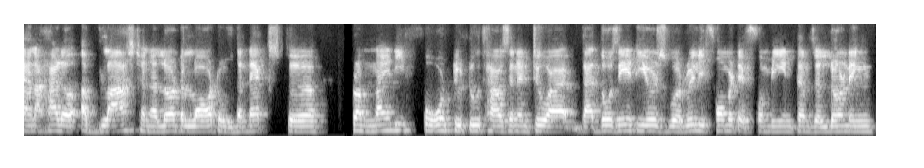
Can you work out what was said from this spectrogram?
And I had a, a blast and I learned a lot over the next, uh, from 94 to 2002. I, that those eight years were really formative for me in terms of learning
